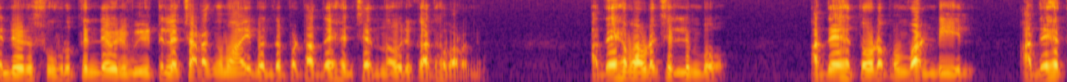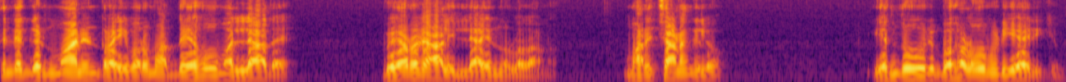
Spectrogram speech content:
എന്റെ ഒരു സുഹൃത്തിന്റെ ഒരു വീട്ടിലെ ചടങ്ങുമായി ബന്ധപ്പെട്ട് അദ്ദേഹം ചെന്ന ഒരു കഥ പറഞ്ഞു. അദ്ദേഹം അവിടെ ചെല്ലുമ്പോൾ അദ്ദേഹത്തോടൊപ്പം വണ്ടിയിൽ അദ്ദേഹത്തിന്റെ ഗൺമാനും ഡ്രൈവറും അദ്ദേഹവും അല്ലാതെ വേറൊരാളില്ല എന്നുള്ളതാണ്. മറിച്ചാണെങ്കിലോ? എന്തോ ഒരു ബഹളവും ഇടിയായിരിക്കും.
